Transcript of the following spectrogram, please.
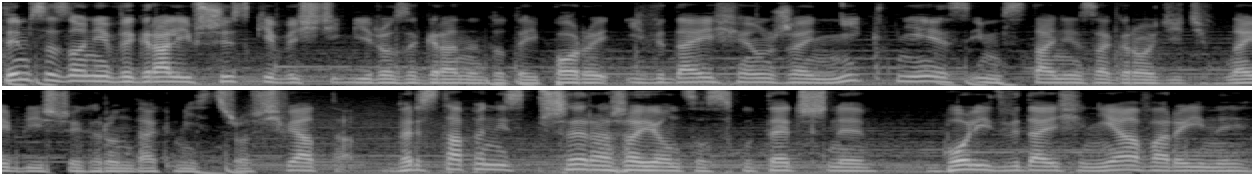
Tym sezonie wygrali wszystkie wyścigi rozegrane do tej pory i wydaje się, że nikt nie jest im w stanie zagrozić w najbliższych rundach Mistrzostw Świata. Verstappen jest przerażająco skuteczny, bolid wydaje się nieawaryjny,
